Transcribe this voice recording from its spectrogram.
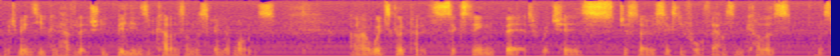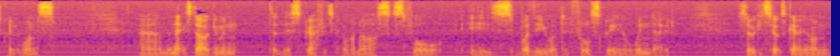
which means you can have literally billions of colors on the screen at once. Uh, we're just going to put it 16-bit, which is just over 64,000 colors on the screen at once. And the next argument that this graphics command asks for is whether you want it full screen or windowed. So we can see what's going on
